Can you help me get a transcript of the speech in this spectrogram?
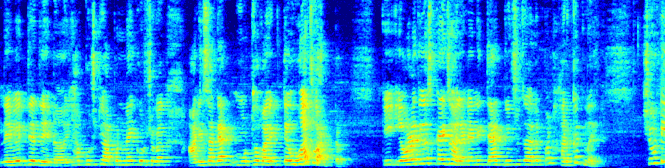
नैवेद्य देणं ह्या गोष्टी आपण नाही करू शकत. आणि सगळ्यात मोठं वाईट तेव्हाच वाटतं की एवढ्या दिवस काही झालं नाही आणि त्याच दिवशी झालं पण हरकत नाही. शेवटी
